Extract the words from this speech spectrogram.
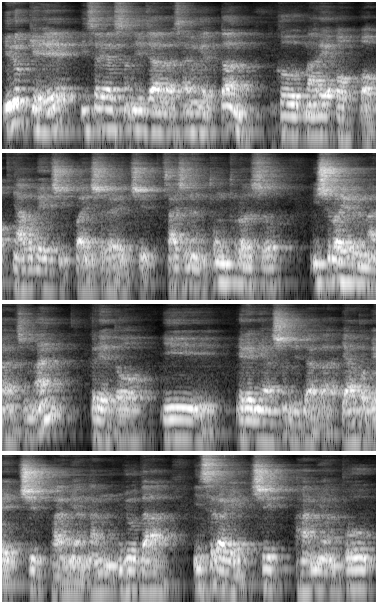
이렇게 이사야 선지자가 사용했던 그 말의 어법 야곱의 집과 이스라엘 집 사실은 통틀어서 이스라엘을 말하지만 그래도 이 예레미야 선지자가 야곱의 집 하면 남유다 이스라엘 집 하면 북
